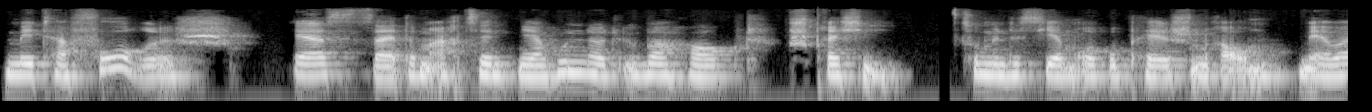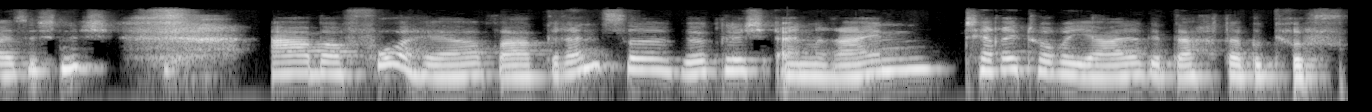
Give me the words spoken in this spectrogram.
metaphorisch erst seit dem 18. Jahrhundert überhaupt sprechen. Zumindest hier im europäischen Raum. Mehr weiß ich nicht. Aber vorher war Grenze wirklich ein rein territorial gedachter Begriff.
